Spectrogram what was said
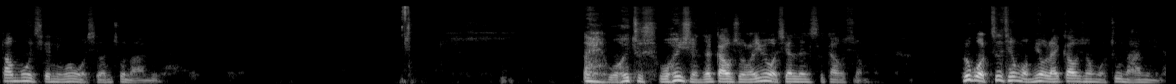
到目前，你问我喜欢住哪里？哎，我会住，我会选择高雄了，因为我现在认识高雄。如果之前我没有来高雄，我住哪里呢？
